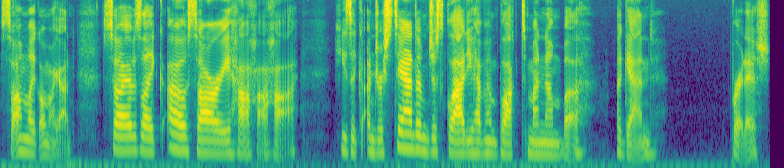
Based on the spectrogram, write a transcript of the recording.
So I'm like, oh my God. So I was like, oh, sorry. Ha ha ha. He's like, understand. I'm just glad you haven't blocked my number again. British.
